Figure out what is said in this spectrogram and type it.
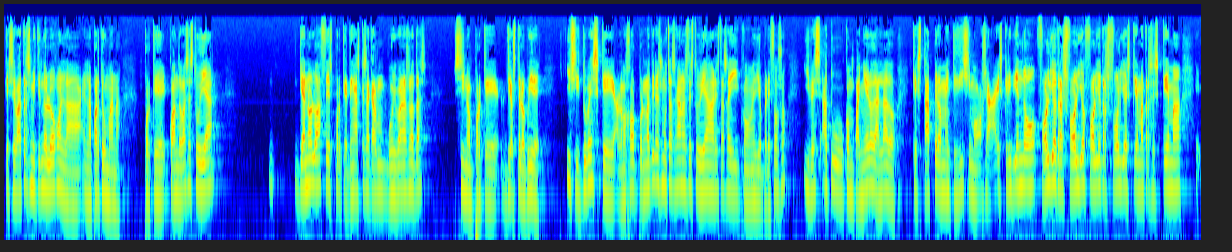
que se va transmitiendo luego en la, en la parte humana. Porque cuando vas a estudiar ya no lo haces porque tengas que sacar muy buenas notas, sino porque Dios te lo pide. Y si tú ves que a lo mejor pues no tienes muchas ganas de estudiar, estás ahí como medio perezoso, y ves a tu compañero de al lado que está pero metidísimo, o sea, escribiendo folio tras folio, folio tras folio, esquema tras esquema, eh,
